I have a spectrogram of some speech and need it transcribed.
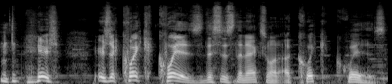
here's here's a quick quiz. This is the next one. A quick quiz.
